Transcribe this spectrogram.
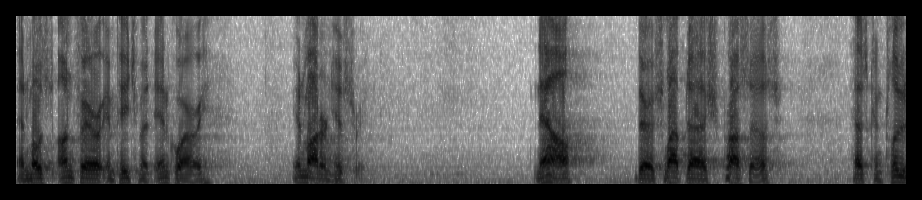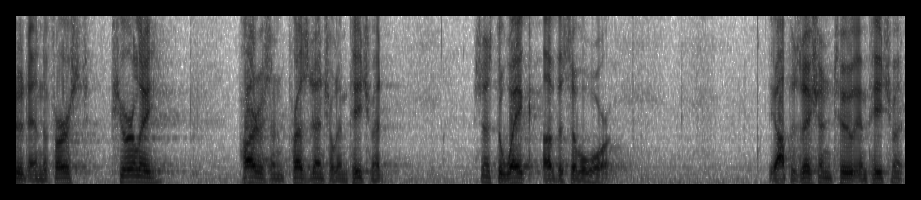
and most unfair impeachment inquiry in modern history. Now, their slapdash process has concluded in the first purely partisan presidential impeachment since the wake of the Civil War. The opposition to impeachment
